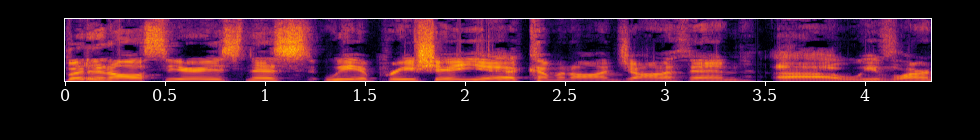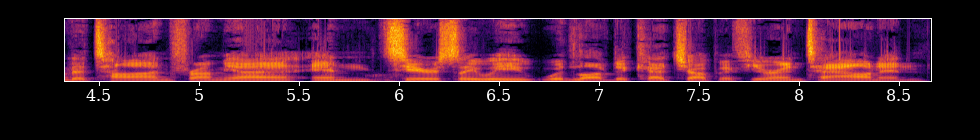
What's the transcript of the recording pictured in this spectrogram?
But in all seriousness, we appreciate you coming on, Jonathan. Uh, we've learned a ton from you, and seriously, we would love to catch up if you're in town, and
